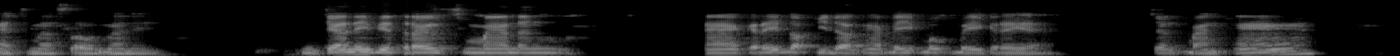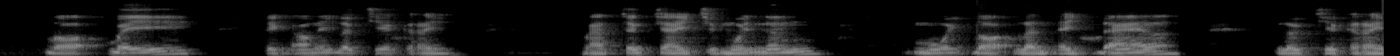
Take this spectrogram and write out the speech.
អាចស្មើ0បានទេអញ្ចឹងនេះវាត្រូវស្មើនឹង a ការ៉េដក2ដង ab បូក b ការ៉េអញ្ចឹងបាន a ដក b ទាំងអស់នេះលើកជាការ៉េបាទអញ្ចឹងចែកជាមួយនឹង1ដក ln x ដែលលើកជាការ៉េ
